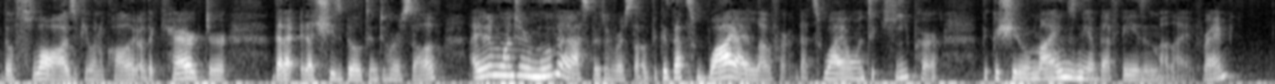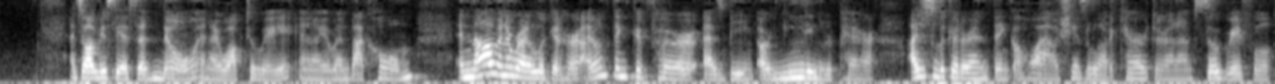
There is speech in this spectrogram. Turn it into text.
the flaws, if you want to call it, or the character that, I, that she's built into herself. I didn't want to remove that aspect of herself because that's why I love her. That's why I want to keep her because she reminds me of that phase in my life, right? And so obviously I said no and I walked away and I went back home. And now whenever I look at her, I don't think of her as being or needing repair. I just look at her and think, oh wow, she has a lot of character and I'm so grateful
